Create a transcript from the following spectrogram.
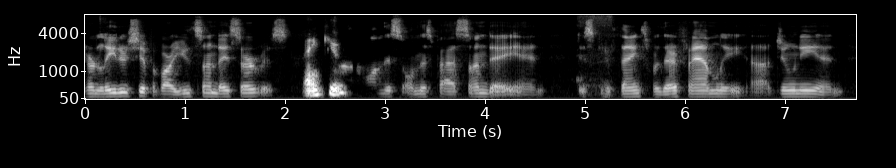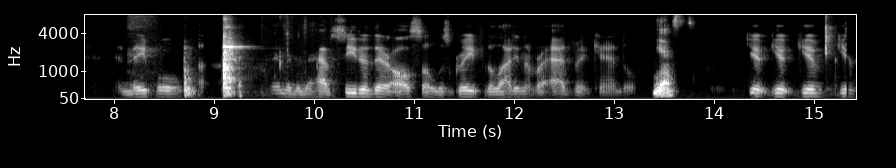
her leadership of our Youth Sunday service. Thank you on this on this past Sunday, and just give thanks for their family, uh, Junie and and Maple, uh, and then to have Cedar there also was great for the lighting of our Advent candle. Yes. Give give give give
